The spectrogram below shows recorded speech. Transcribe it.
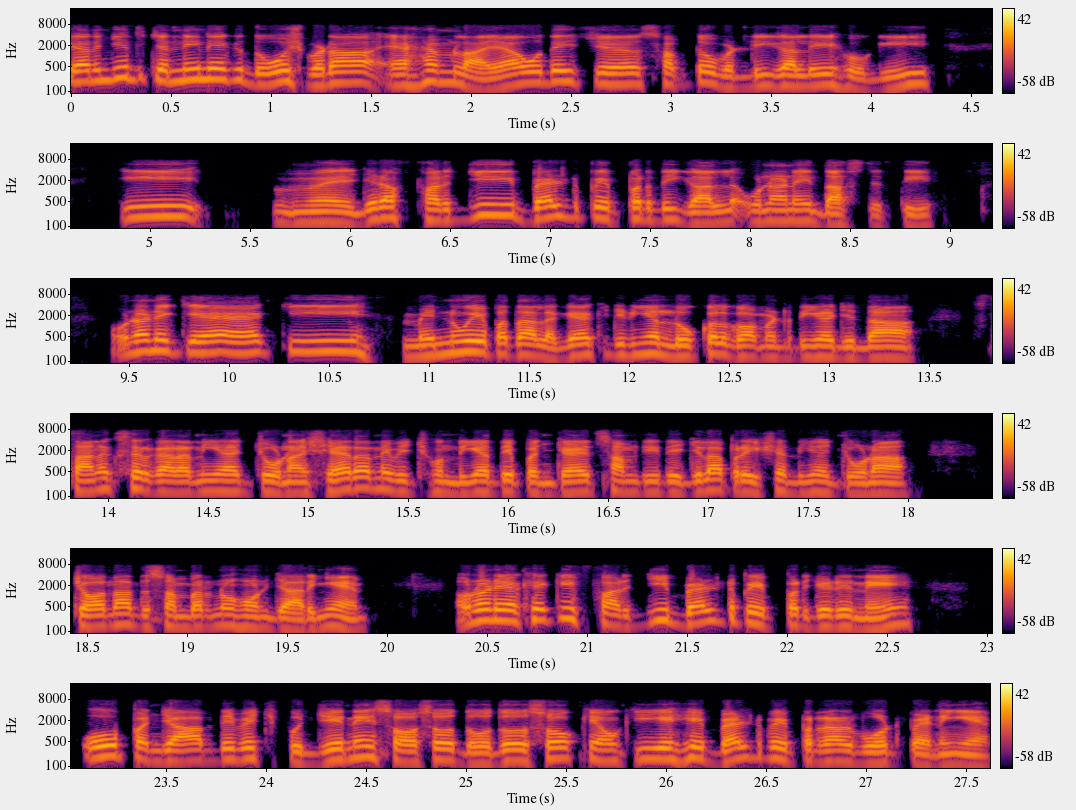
ਚਰਨਜੀਤ ਚੰਨੀ ਨੇ ਇੱਕ ਦੋਸ਼ ਬੜਾ ਅਹਿਮ ਲਾਇਆ ਉਹਦੇ 'ਚ ਸਭ ਤੋਂ ਵੱਡੀ ਗੱਲ ਇਹ ਹੋ ਗਈ ਕਿ ਜਿਹੜਾ ਫਰਜ਼ੀ ਬੈਲਟ ਪੇਪਰ ਦੀ ਗੱਲ ਉਹਨਾਂ ਨੇ ਦੱਸ ਦਿੱਤੀ। ਉਹਨਾਂ ਨੇ ਕਿਹਾ ਹੈ ਕਿ ਮੈਨੂੰ ਇਹ ਪਤਾ ਲੱਗਿਆ ਕਿ ਜਿਹੜੀਆਂ ਲੋਕਲ ਗਵਰਨਮੈਂਟ ਦੀਆਂ ਜਿੱਦਾਂ ਸਥਾਨਕ ਸਰਕਾਰਾਂ ਦੀਆਂ ਚੋਣਾਂ ਸ਼ਹਿਰਾਂ ਦੇ ਵਿੱਚ ਹੁੰਦੀਆਂ ਤੇ ਪੰਚਾਇਤ ਸਮਿਤੀ ਤੇ ਜ਼ਿਲ੍ਹਾ ਪਰਿਸ਼ਦ ਦੀਆਂ ਚੋਣਾਂ 14 ਦਸੰਬਰ ਨੂੰ ਹੋਣ ਜਾ ਰਹੀਆਂ ਉਹਨਾਂ ਨੇ ਆਖਿਆ ਕਿ ਫਰਜ਼ੀ ਬੈਲਟ ਪੇਪਰ ਜਿਹੜੇ ਨੇ, ਉਹ ਪੰਜਾਬ ਦੇ ਵਿੱਚ ਪੁੱਜੇ ਨੇ 100 100 2 200 ਕਿਉਂਕਿ ਇਹ ਬੈਲਟ ਪੇਪਰ ਨਾਲ ਵੋਟ ਪੈਣੀ ਹੈ।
